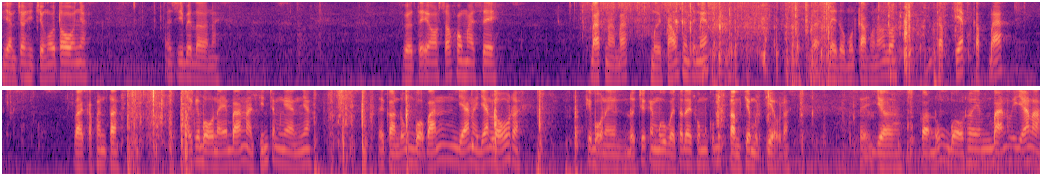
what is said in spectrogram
dành cho thị trường ô tô nha. JBL này. GTO 602C bát là bát 16 cm Đấy, đầy đủ một cặp của nó luôn. Cặp chép cặp bát và cặp phân tầng. Đấy, cái bộ này em bán là 900 ngàn nha. Đây còn đúng bộ bán giá này giá lỗ rồi. Cái bộ này đợt trước em mua về tới đây cũng cũng tầm trên một triệu rồi. Thế giờ còn đúng bộ thôi em bán với giá là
